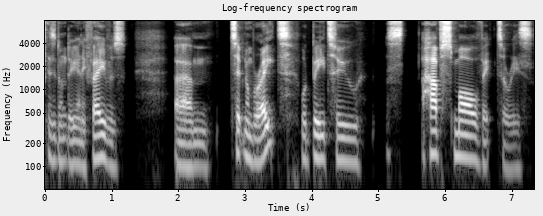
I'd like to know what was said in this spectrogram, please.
because it don't do you any favors. Um, tip number eight would be to have small victories.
